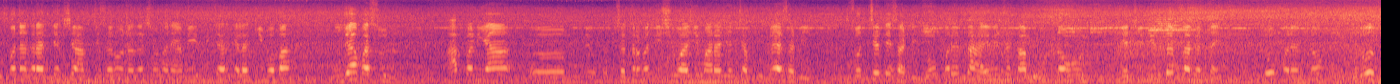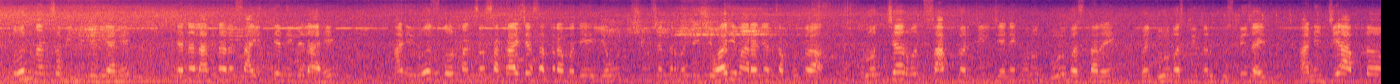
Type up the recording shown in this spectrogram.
उपनगराध्यक्ष आमचे सर्व नगरसेवकांनी आम्ही विचार केला की बाबा उद्यापासून आपण या म्हणजे छत्रपती शिवाजी महाराजांच्या पुतळ्यासाठी स्वच्छतेसाठी जोपर्यंत हायवेचं काम पूर्ण होऊन याची निर्गत लागत नाही तोपर्यंत रोज दोन माणसं मी दिलेली आहेत. त्यांना लागणारं साहित्य दिलेलं आहे. आणि रोज दोन माणसं सकाळच्या सत्रामध्ये येऊन शिवछत्रपती शिवाजी महाराजांचा पुतळा रोजच्या रोज साफ करतील जेणेकरून धूळ बसता नाही म्हणजे धूळ बसली तर पुसली जाईल. आणि जे आपलं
